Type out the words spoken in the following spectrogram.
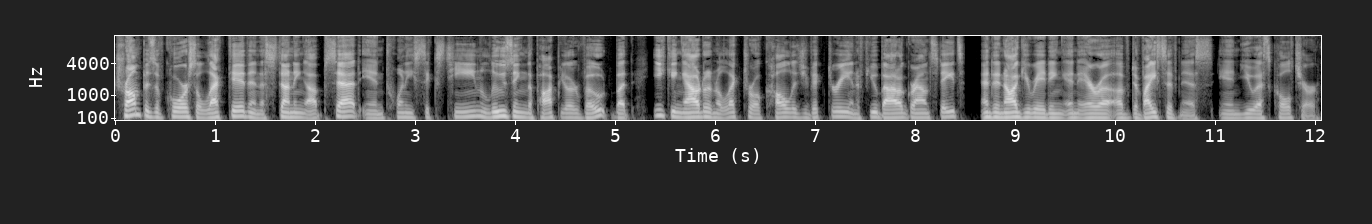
Trump is, of course, elected in a stunning upset in 2016, losing the popular vote, but eking out an electoral college victory in a few battleground states and inaugurating an era of divisiveness in U.S. culture.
